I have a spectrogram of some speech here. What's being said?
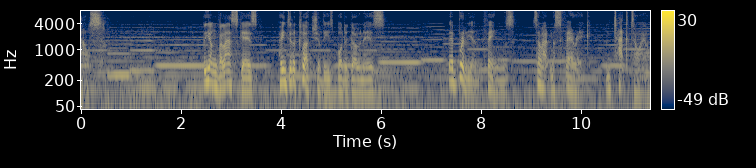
house. The young Velázquez painted a clutch of these bodegones. They're brilliant things, so atmospheric and tactile.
